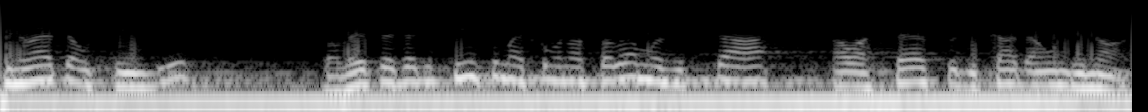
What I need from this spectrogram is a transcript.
que não é tão simples, talvez seja difícil, mas como nós falamos, está ao acesso de cada um de nós.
